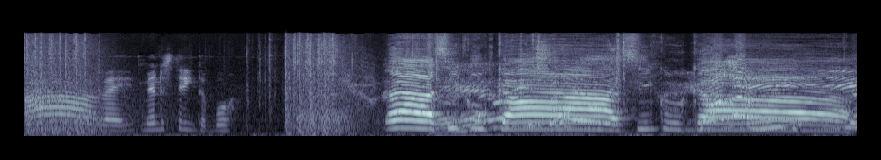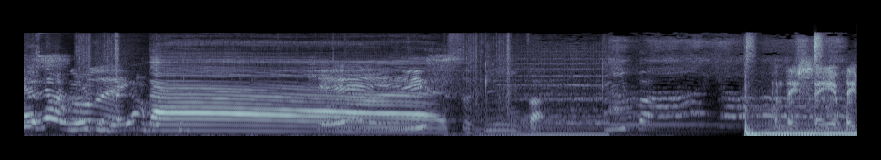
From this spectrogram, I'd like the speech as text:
Ah, velho. Menos 30, boa. Ah, 5K! 5K! Joga. Que isso? And they say if, they,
